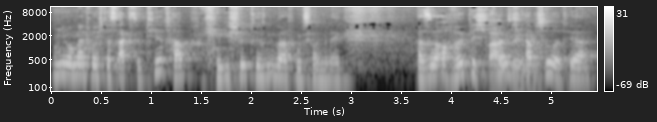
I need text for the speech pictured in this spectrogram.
Und im Moment, wo ich das akzeptiert habe, ging die Schilddrüsenüberfunktion weg. Also auch wirklich Wahnsinn. völlig absurd, ja.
